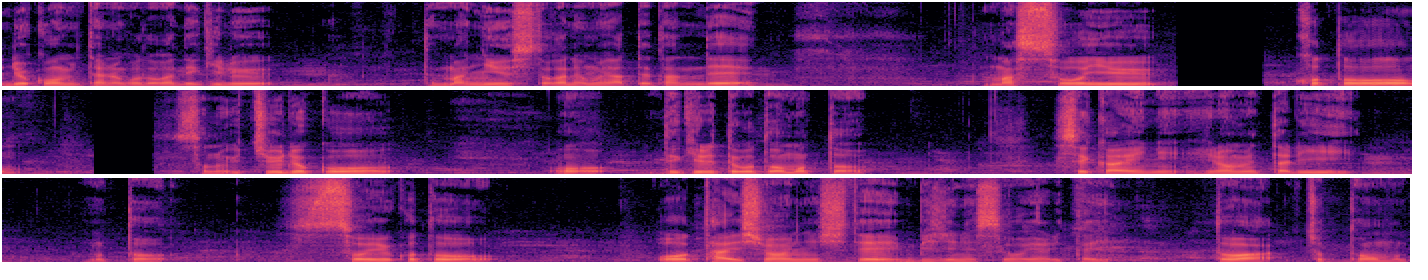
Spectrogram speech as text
旅行みたいなことができるって、まあ、ニュースとかでもやってたんで、まあ、そういうことをその宇宙旅行をできるってことをもっと世界に広めたりもっとそういうことを対象にしてビジネスをやりたいとはちょっと思っ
